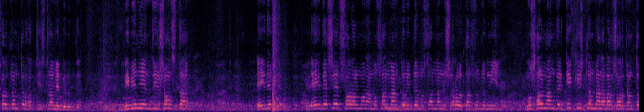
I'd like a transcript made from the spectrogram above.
ষড়যন্ত্র হচ্ছে ইসলামের বিরুদ্ধে। বিভিন্ন এনজিও সংস্থা এই দেশের এই দেশের সরল মনা, মুসলমান দরিদ্র মুসলমানের সরলতার সুযোগ নিয়ে মুসলমানদেরকে খ্রিস্টান বানাবার ষড়যন্ত্র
